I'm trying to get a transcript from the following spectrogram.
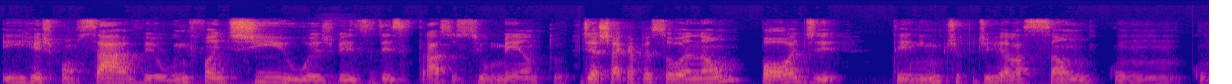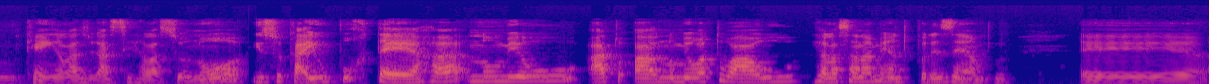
irresponsável infantil às vezes desse traço ciumento de achar que a pessoa não pode ter nenhum tipo de relação com, com quem ela já se relacionou, isso caiu por terra no meu, atu, no meu atual relacionamento, por exemplo. É,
